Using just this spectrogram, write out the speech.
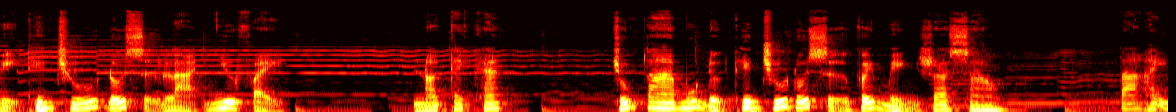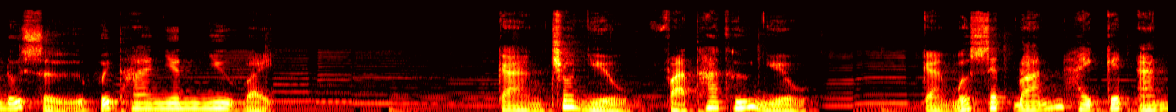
bị thiên chúa đối xử lại như vậy. Nói cách khác, chúng ta muốn được thiên chúa đối xử với mình ra sao? Ta hãy đối xử với tha nhân như vậy. Càng cho nhiều và tha thứ nhiều, càng bớt xét đoán hay kết án,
